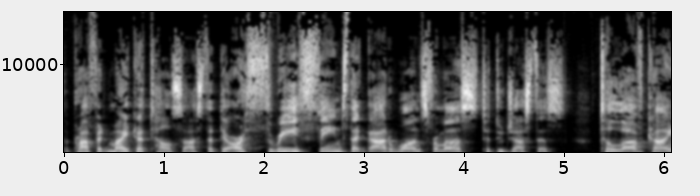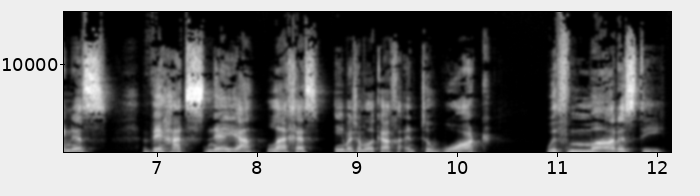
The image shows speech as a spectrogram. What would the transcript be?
The prophet Micah tells us that there are three things that God wants from us to do justice, to love kindness, leches and to walk with modesty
